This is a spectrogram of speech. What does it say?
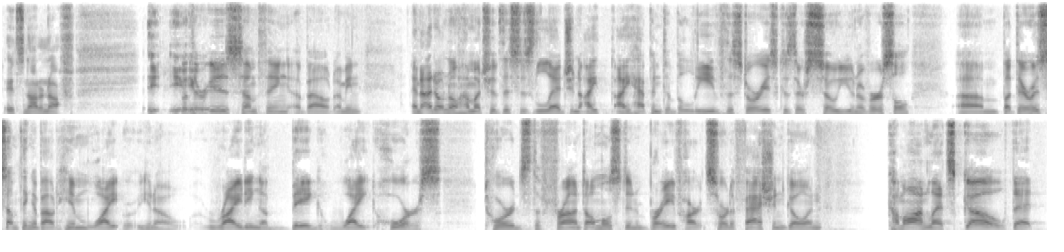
it's not enough. It- But it- there is something about, I mean, and I don't know how much of this is legend. I, I happen to believe the stories because they're so universal. Um, but there is something about him white, you know, riding a big white horse towards the front, almost in a Braveheart sort of fashion, going, "Come on, let's go." That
